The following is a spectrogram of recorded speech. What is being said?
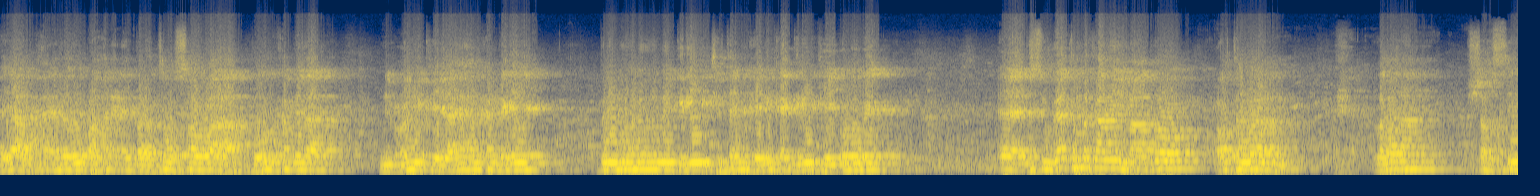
ayaa maxaa idhada u baahan inay barato. Saw waa buur ka mida nimcooyinka ilaahay halkan dhigay. Berigu hore ubay gariiri jirta iminka idinkaa gariirka hogay suugaanta markaanu imaado horta waan labadan shaksi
